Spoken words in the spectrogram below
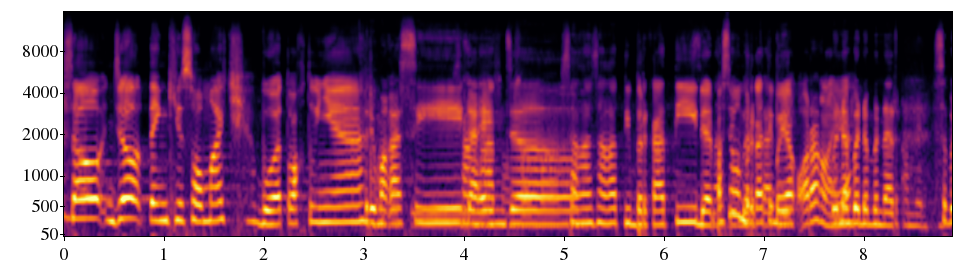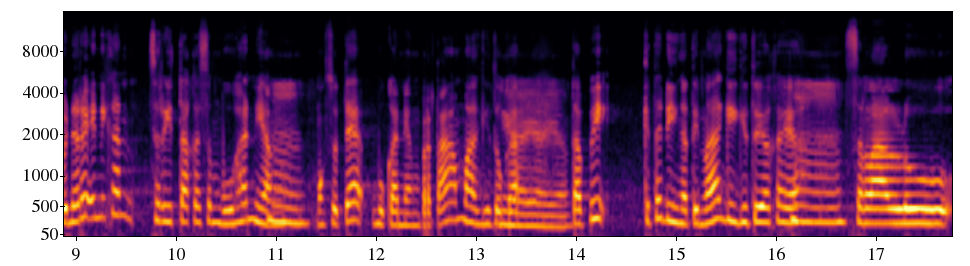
So Angel, thank you so much buat waktunya. Terima kasih Kak Sangat- Angel. Sangat-sangat diberkati dan pasti memberkati banyak orang lah ya. Bener-bener bener. Sebenarnya ini kan cerita kesembuhan yang maksudnya bukan yang pertama gitu Iya, kak. iya, iya. Tapi kita diingetin lagi gitu ya kayak Hmm. selalu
